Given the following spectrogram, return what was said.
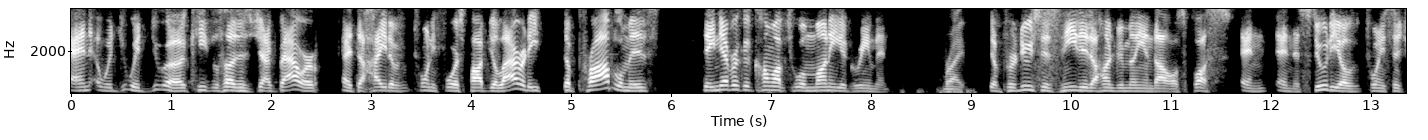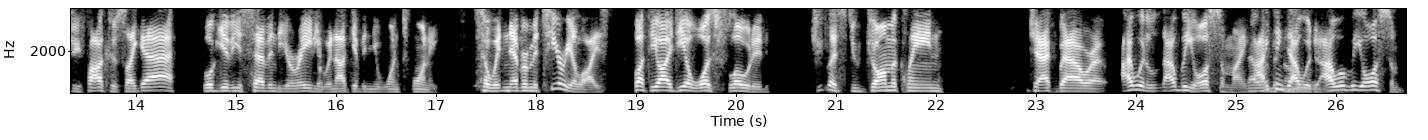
and with with uh, Kiefer Sutherland's Jack Bauer at the height of 24's popularity. The problem is they never could come up to a money agreement. right. The producers needed hundred million dollars plus, and and the studio, 20th Century Fox, was like, ah, we'll give you 70 or 80. We're not giving you 120. So it never materialized. But the idea was floated. Let's do John McClane, Jack Bauer. I would that would be awesome, Mike. I think that would I would be awesome.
